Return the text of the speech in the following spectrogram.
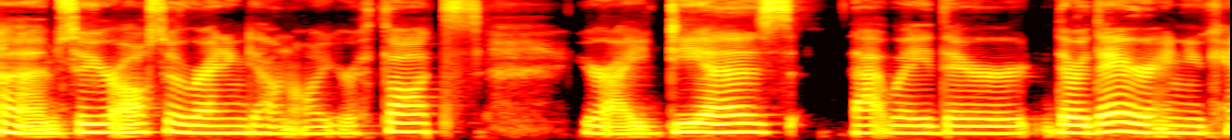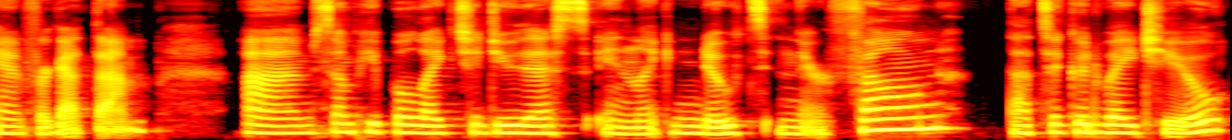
Um, so you're also writing down all your thoughts, your ideas. That way they're they're there and you can't forget them. Um, some people like to do this in like notes in their phone. That's a good way too,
